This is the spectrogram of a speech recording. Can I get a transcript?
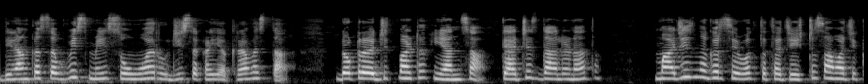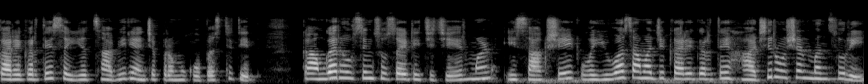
दिनांक सव्वीस मे सोमवार रोजी सकाळी अकरा वाजता डॉक्टर अजित पाठक यांचा त्याचेच दालनात माजी नगरसेवक तथा ज्येष्ठ सामाजिक कार्यकर्ते सय्यद साबीर यांच्या प्रमुख उपस्थितीत कामगार हाऊसिंग सोसायटीचे चेअरमन इसाक शेख व युवा सामाजिक कार्यकर्ते हाजी रोशन मंसुरी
